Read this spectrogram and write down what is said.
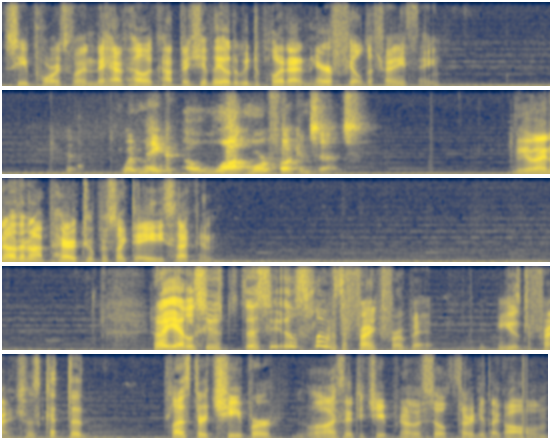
seaports when they have helicopters. They should be able to be deployed at an airfield, if anything. Would make a lot more fucking sense. Because I know they're not paratroopers like the 82nd. No, yeah, let's use let's let's play with the French for a bit. Use the French. Let's get the. Plus, they're cheaper. Well, I say they're cheaper. No, they're still 30 like all of them.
